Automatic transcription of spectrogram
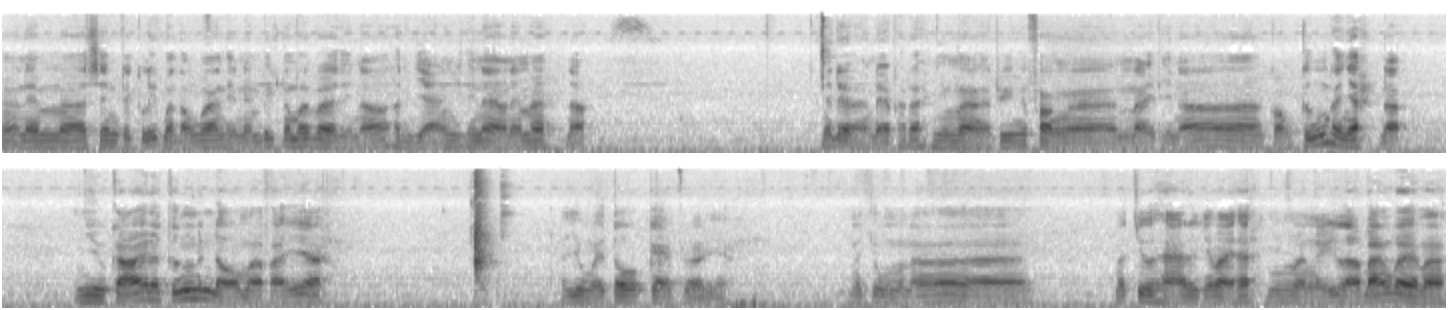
Anh em xem cái clip mà tổng quan thì anh em biết nó mới về thì nó hình dạng như thế nào anh em ha. Đó nó đều hàng đẹp hết đó nhưng mà riêng cái phần à, này thì nó còn cứng thôi nha. Đó. Nhiều cái nó cứng đến độ mà phải à, phải dùng cái tô kẹp rồi nói chung là nó à, nó chưa hạ được như vậy ha. Nhưng mà nghĩ là bán về mà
